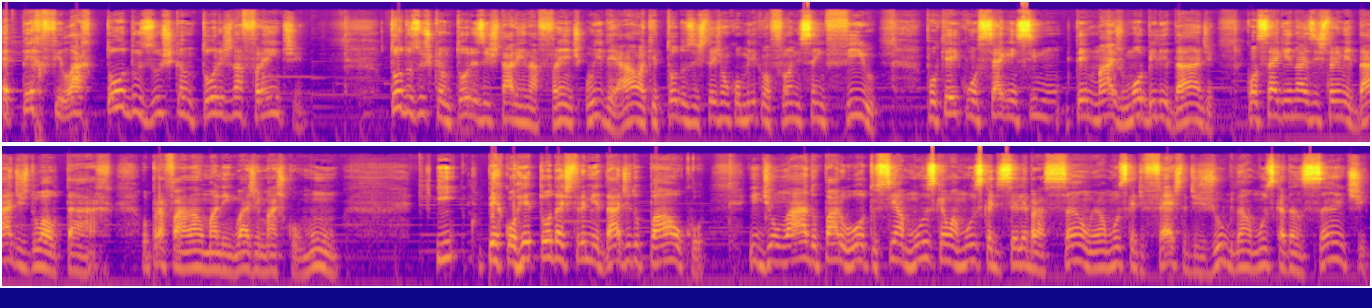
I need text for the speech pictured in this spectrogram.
é perfilar todos os cantores na frente. Todos os cantores estarem na frente, o ideal é que todos estejam com o microfone sem fio, porque aí conseguem sim ter mais mobilidade, conseguem ir nas extremidades do altar, ou para falar uma linguagem mais comum, e percorrer toda a extremidade do palco e de um lado para o outro. Se a música é uma música de celebração, é uma música de festa, de júbilo, é uma música dançante,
